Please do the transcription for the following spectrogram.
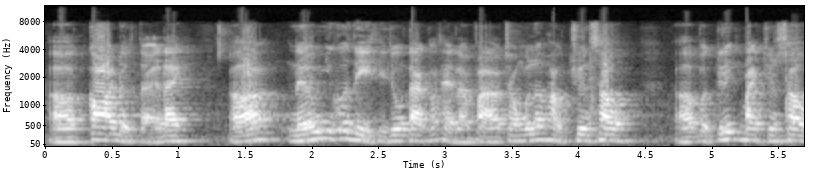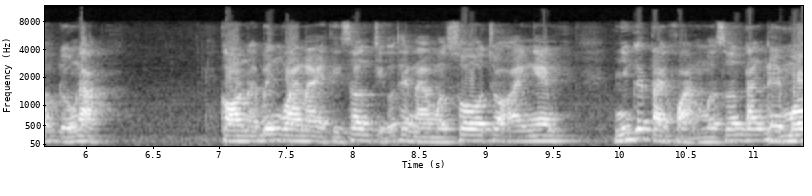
uh, coi được tại đây đó. Nếu như có gì thì chúng ta có thể là vào trong cái lớp học chuyên sâu uh, và Clickbank chuyên sâu đúng không nào? Còn ở bên ngoài này thì Sơn chỉ có thể nào mà show cho anh em những cái tài khoản mà Sơn đang demo.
